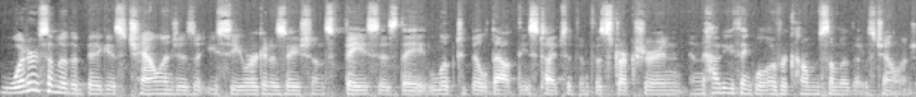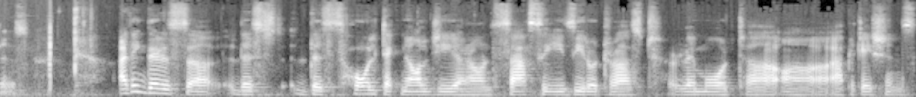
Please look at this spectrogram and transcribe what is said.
What are some of the biggest challenges that you see organizations face as they look to build out these types of infrastructure, and, and how do you think we'll overcome some of those challenges? I think there's uh, this this whole technology around SASE, zero trust, remote uh, uh, applications.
